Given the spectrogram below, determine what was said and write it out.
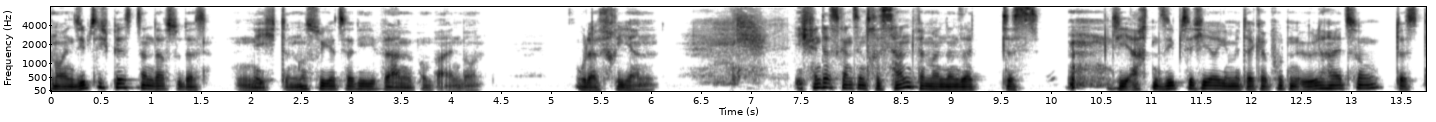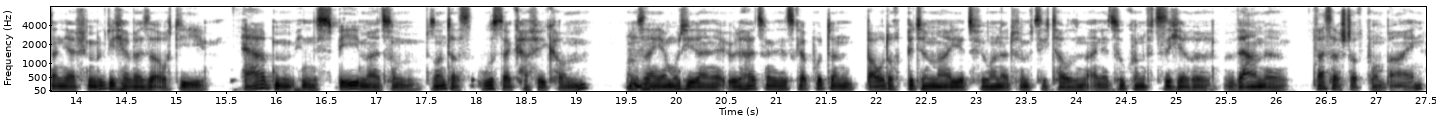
79 bist, dann darfst du das nicht. Dann musst du jetzt ja die Wärmepumpe einbauen. Oder frieren. Ich finde das ganz interessant, wenn man dann sagt, dass die 78-Jährige mit der kaputten Ölheizung, dass dann ja für möglicherweise auch die Erben ins B mal zum Sonntags-Osterkaffee kommen und sagen, ja Mutti, deine Ölheizung ist jetzt kaputt, dann bau doch bitte mal jetzt für 150.000 eine zukunftssichere Wärme-Wasserstoffpumpe ein.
